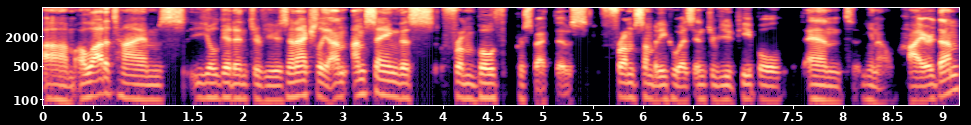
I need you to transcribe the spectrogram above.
Um, a lot of times, you'll get interviews, and actually, I'm I'm saying this from both perspectives, from somebody who has interviewed people and you know hired them,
